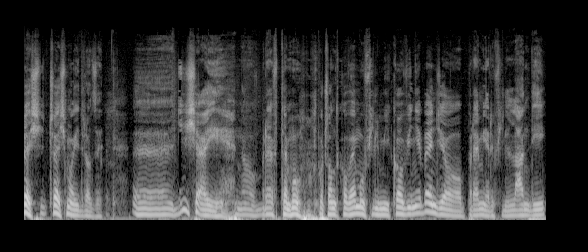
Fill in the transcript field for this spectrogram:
Cześć, cześć moi drodzy. E, Dzisiaj, no, wbrew temu początkowemu filmikowi, nie będzie o premier Finlandii,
